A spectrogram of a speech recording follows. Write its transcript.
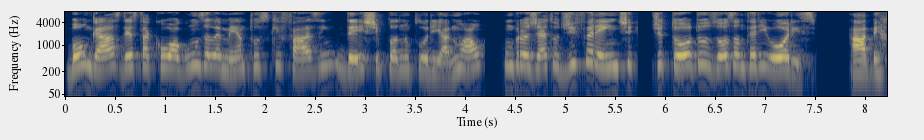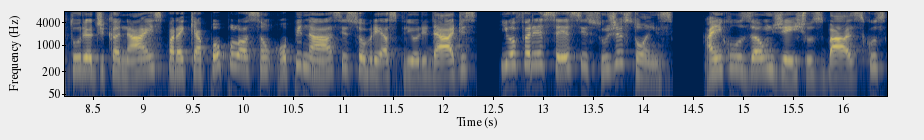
Bongás destacou alguns elementos que fazem deste plano plurianual um projeto diferente de todos os anteriores. A abertura de canais para que a população opinasse sobre as prioridades e oferecesse sugestões, a inclusão de eixos básicos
